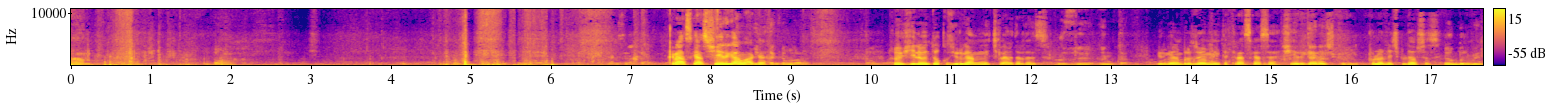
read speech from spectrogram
Tamam. Kraskasi sherigami aka? Xo'sh, yili 19 yurgani necha kilometr dedingiz? Bizni o'nta. Yurgani 110 mingta kraskasi sheriga. Tana chiqirdi. Puli necha pul deyapsiz? 11 ming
